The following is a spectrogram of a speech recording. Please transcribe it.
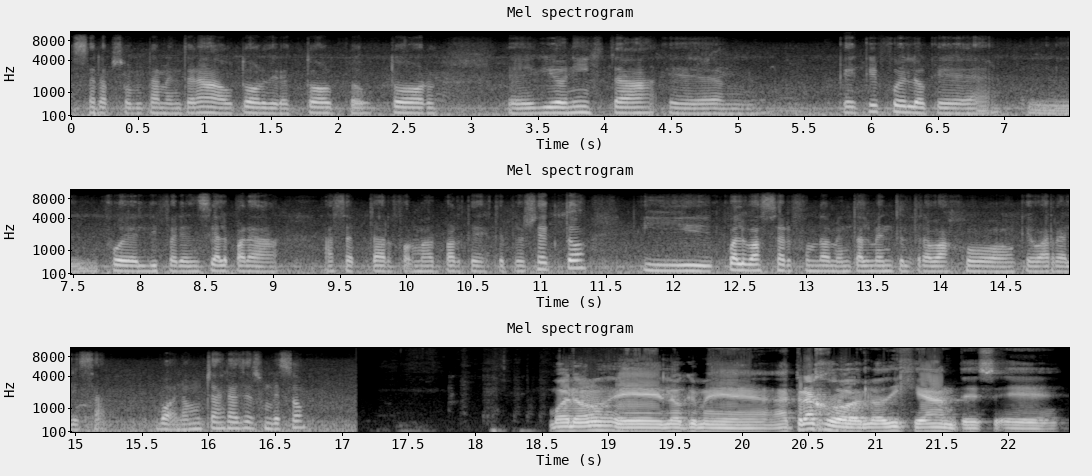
hacer absolutamente nada, autor, director, productor, eh, guionista. ¿Qué, fue lo que mm, fue el diferencial para aceptar formar parte de este proyecto y cuál va a ser fundamentalmente el trabajo que va a realizar? Bueno, muchas gracias, un beso. Bueno, eh, lo que me atrajo, lo dije antes, eh,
